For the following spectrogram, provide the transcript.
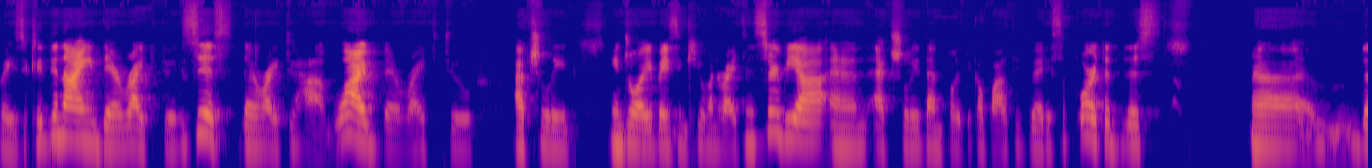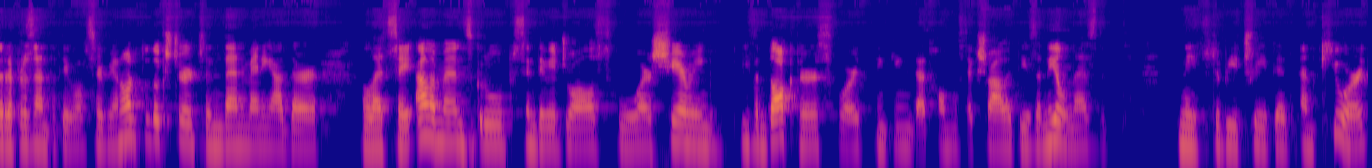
basically denying their right to exist, their right to have life, their right to actually enjoy basic human rights in Serbia. And actually, then political parties very supported this. Uh, the representative of Serbian Orthodox Church, and then many other, let's say, elements, groups, individuals who are sharing, even doctors, for thinking that homosexuality is an illness that needs to be treated and cured.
